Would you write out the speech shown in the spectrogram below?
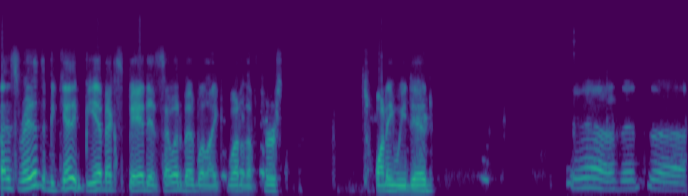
That's right at the beginning, BMX Bandits. That would have been like one of the first 20 we did. Yeah, that's uh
